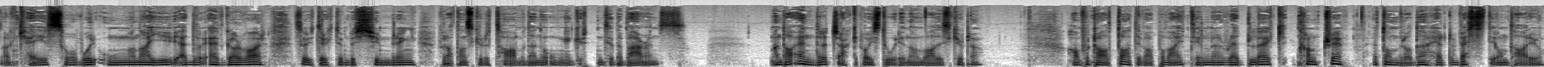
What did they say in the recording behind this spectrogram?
Når Kay så hvor ung og naiv Ed Edgar var, så uttrykte hun bekymring for at han skulle ta med denne unge gutten til The Barons. Men da endret Jack på historien om hva de skulle. Han fortalte at de var på vei til Red Lake Country, et område helt vest i Ontario,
